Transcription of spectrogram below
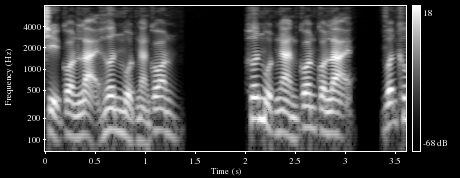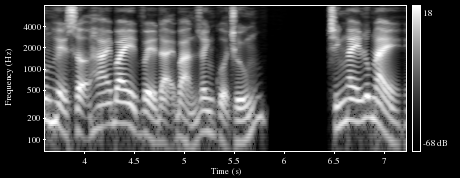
chỉ còn lại hơn 1.000 con. Hơn 1.000 con còn lại, vẫn không hề sợ hãi bay về đại bản doanh của chúng. Chính ngay lúc này,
